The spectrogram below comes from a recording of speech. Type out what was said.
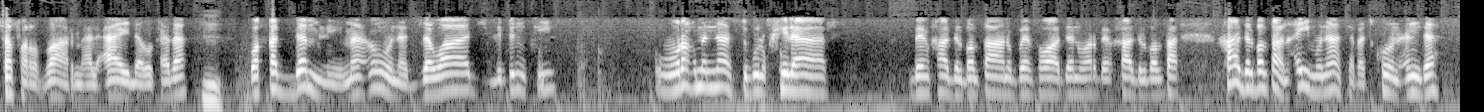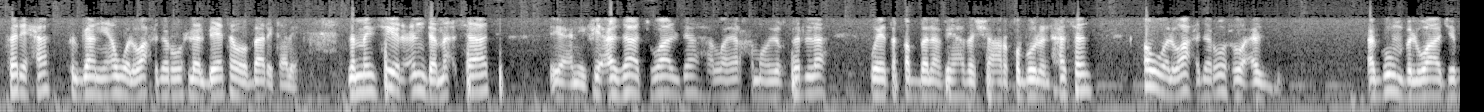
سفر الظاهر مع العائلة وكذا. وقدم لي معونة زواج لبنتي ورغم الناس تقول خلاف بين خالد البلطان وبين فؤاد أنور بين خالد البلطان. خالد البلطان أي مناسبة تكون عنده فرحة تلقاني أول واحد أروح للبيت وأبارك عليه. لما يصير عنده مأساة يعني في عزات والده الله يرحمه ويغفر له ويتقبلها في هذا الشهر قبول حسن. أول واحد أروح وأعزي. أقوم بالواجب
